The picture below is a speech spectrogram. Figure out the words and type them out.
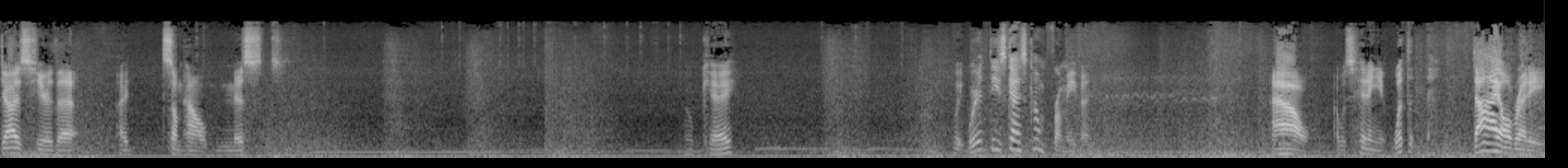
guys here that I somehow missed. Okay. Wait, where did these guys come from, even? Ow. I was hitting you. What the... Die already!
